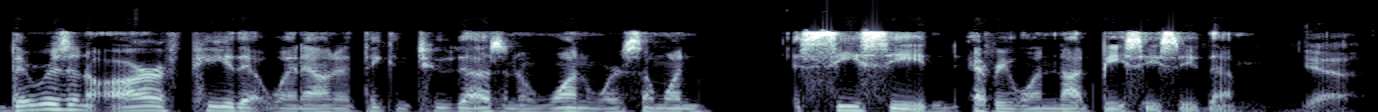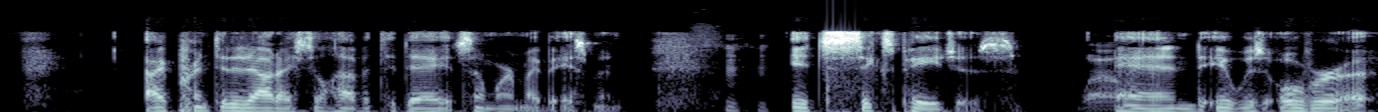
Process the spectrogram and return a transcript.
There was an RFP that went out, I think in 2001, where someone CC'd everyone, not BCC'd them. Yeah. I printed it out. I still have it today. It's somewhere in my basement. it's six pages. Wow. And it was over uh,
